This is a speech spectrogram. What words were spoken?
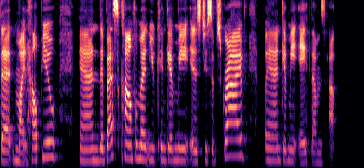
that might help you. And the best compliment you can give me is to subscribe and give me a thumbs up.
